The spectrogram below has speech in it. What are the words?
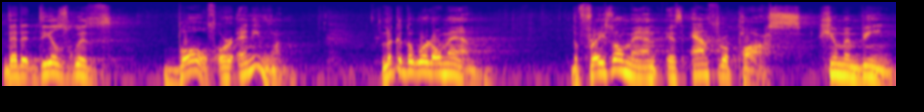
that it deals with both or anyone. Look at the word, oh man. The phrase, oh man, is anthropos, human being,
